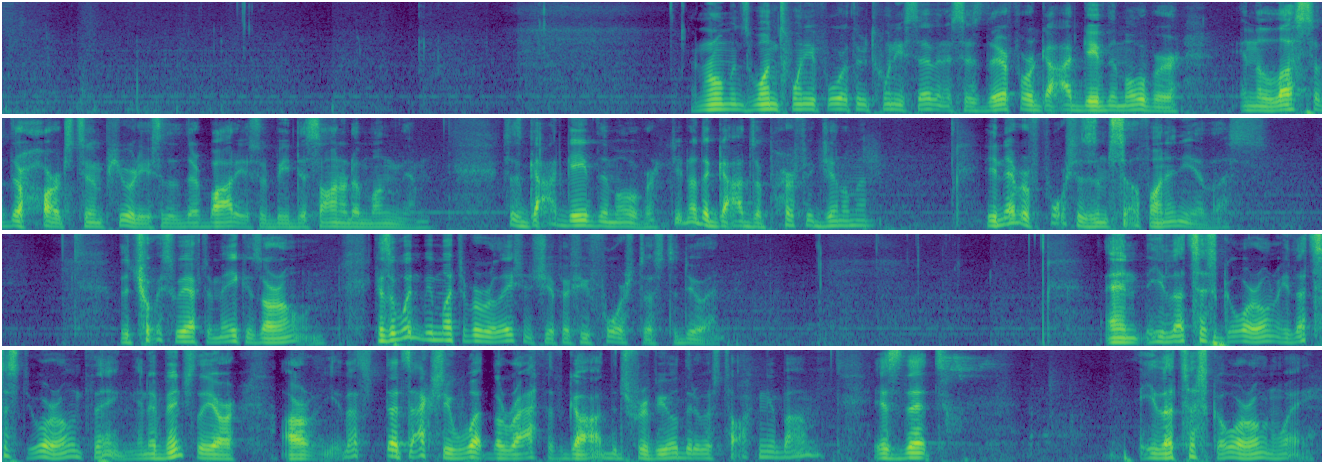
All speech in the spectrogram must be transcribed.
In Romans 1 24 through 27, it says, Therefore God gave them over in the lusts of their hearts to impurity, so that their bodies would be dishonored among them. It says, God gave them over. Do you know that God's a perfect gentleman? He never forces himself on any of us. The choice we have to make is our own. Because it wouldn't be much of a relationship if he forced us to do it. And he lets us go our own, he lets us do our own thing. And eventually our, our that's that's actually what the wrath of God that's revealed that it was talking about, is that he lets us go our own way.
